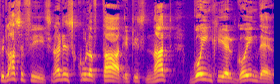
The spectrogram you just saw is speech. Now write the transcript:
philosophy, it's not a school of thought, it is not going here, going there.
